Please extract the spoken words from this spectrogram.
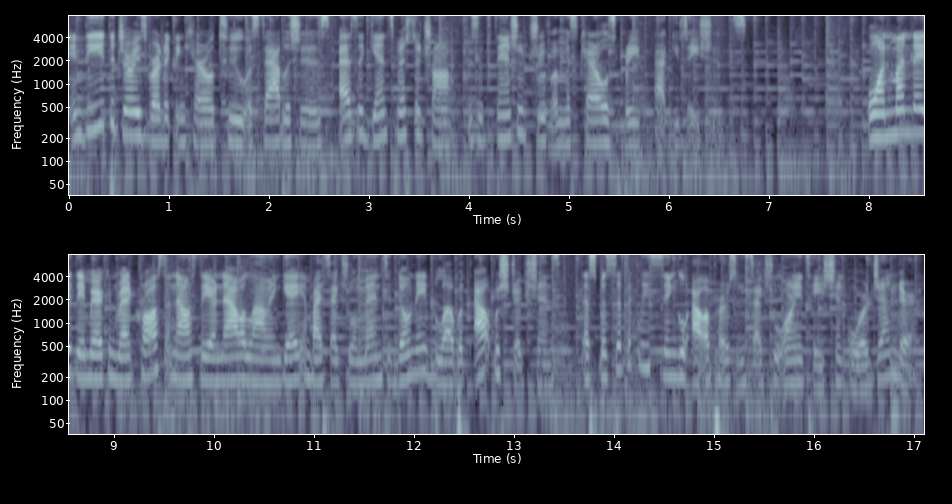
Indeed, the jury's verdict in Carroll 2 establishes, as against Mr. Trump, the substantial truth of Ms. Carroll's rape accusations. On Monday, the American Red Cross announced they are now allowing gay and bisexual men to donate blood without restrictions that specifically single out a person's sexual orientation or gender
